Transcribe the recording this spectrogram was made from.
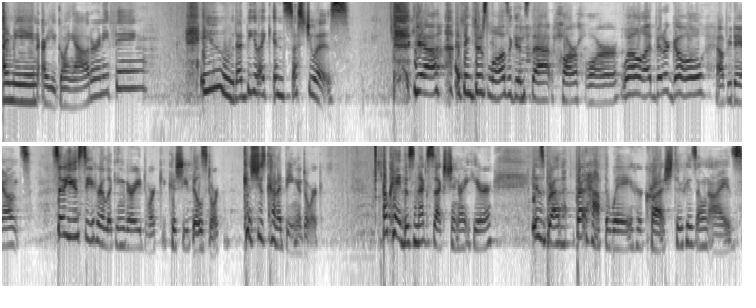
I mean, are you going out or anything? Ew, that'd be like incestuous. Yeah, I think there's laws against that. Har har. Well, I'd better go. Happy dance. So you see her looking very dorky because she feels dork because she's kind of being a dork. Okay, this next section right here is Brett, Brett Hathaway, her crush, through his own eyes.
